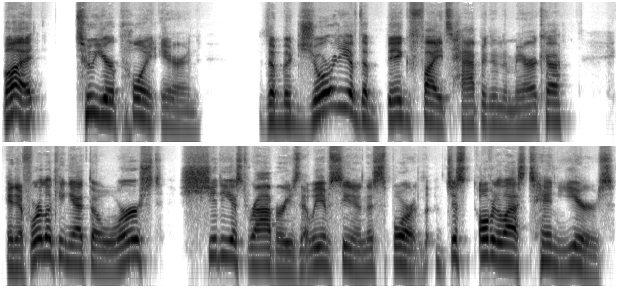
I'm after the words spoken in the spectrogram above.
But to your point, Aaron, the majority of the big fights happen in America. And if we're looking at the worst, shittiest robberies that we have seen in this sport just over the last 10 years,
